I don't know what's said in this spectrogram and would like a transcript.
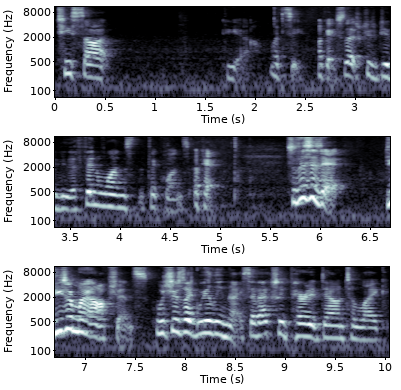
TSOT, yeah, let's see. Okay, so that could give me the thin ones, the thick ones. Okay, so this is it. These are my options, which is like really nice. I've actually pared it down to like,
